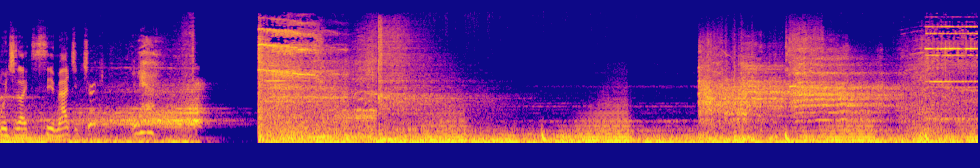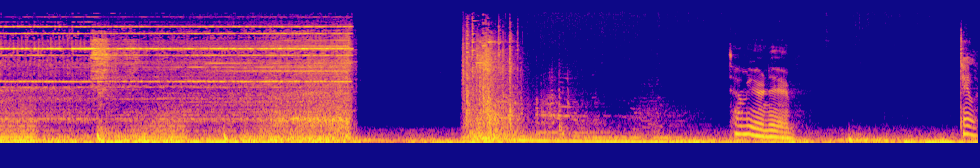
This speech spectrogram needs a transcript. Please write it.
Would you like to see a magic trick? Yeah. Tell me your name. Taylor.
